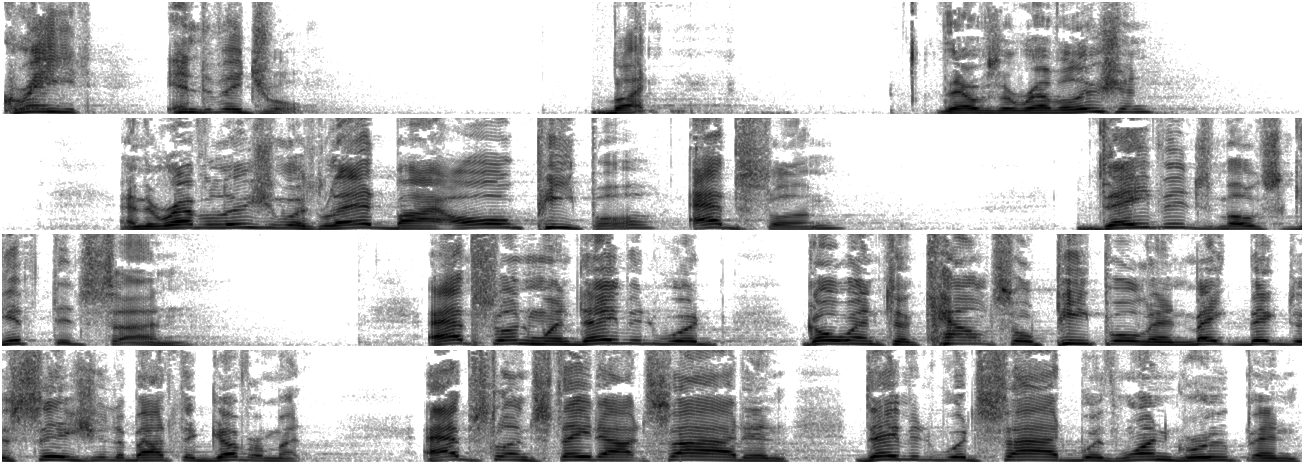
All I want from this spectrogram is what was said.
great individual. But there was a revolution. And the revolution was led by all people, Absalom, David's most gifted son. Absalom, when David would go into council people and make big decisions about the government, Absalom stayed outside and David would side with one group, and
